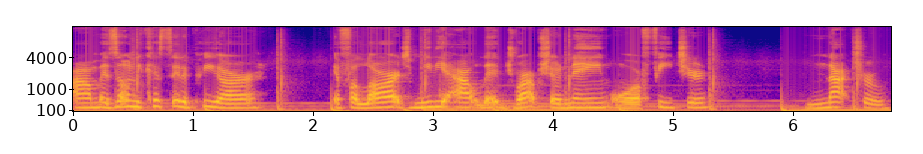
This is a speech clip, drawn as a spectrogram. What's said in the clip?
um, is only considered PR if a large media outlet drops your name or feature. Not true.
